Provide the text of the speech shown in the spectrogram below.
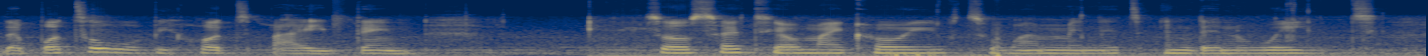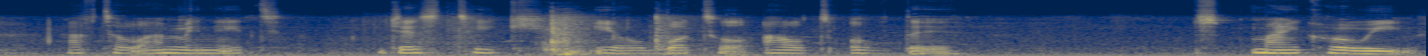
The bottle will be hot by then. So set your microwave to one minute and then wait. After one minute, just take your bottle out of the microwave.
